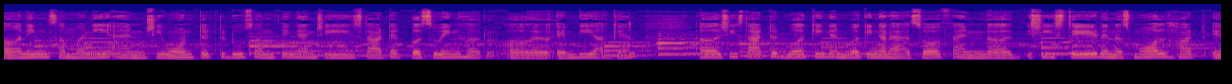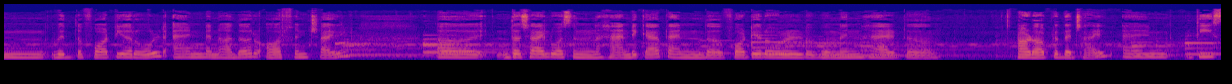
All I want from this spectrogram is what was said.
earning some money and she wanted to do something and she started pursuing her uh, MBA again. Uh, she started working and working her ass off and uh, she stayed in a small hut in with the 40 year old and another orphan child. Uh, the child was in handicapped and the 40 year old woman had uh, adopted the child. And these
